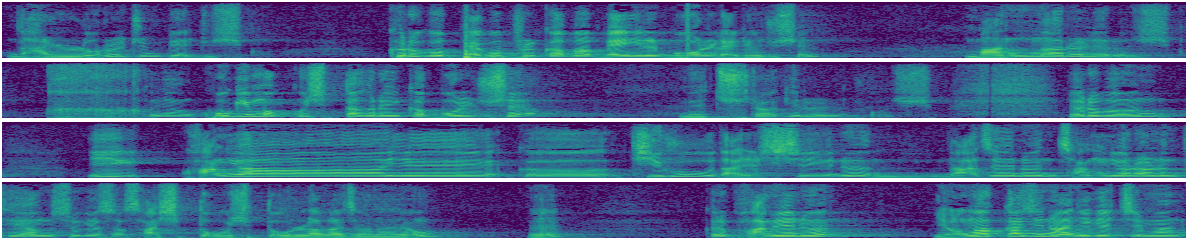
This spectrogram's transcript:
난로를 준비해 주시고 그리고 배고플까봐 매일 뭘 내려 주셔요? 만나를 내려 주시고 그냥 고기 먹고 싶다 그러니까 뭘 주셔요? 메추라기를 주시고 여러분 이 광야의 그 기후 날씨는 낮에는 장렬하는 태양 속에서 40도 50도 올라가잖아요. 예? 그리고 밤에는 영하까지는 아니겠지만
